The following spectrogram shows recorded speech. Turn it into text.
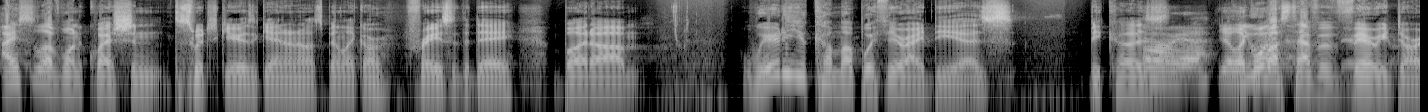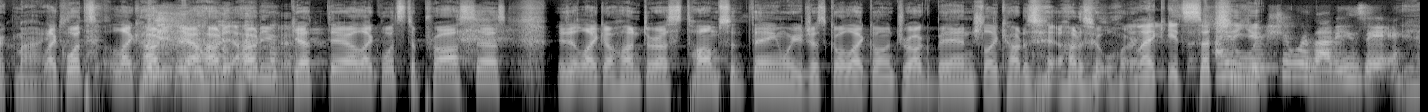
I still have one question to switch gears again. I know it's been like our phrase of the day, but um, where do you come up with your ideas? Because oh, yeah. yeah, like you what, must have a very dark mind. Like what's like how do you, yeah how do how do you get there? Like what's the process? Is it like a Hunter S. Thompson thing where you just go like on a drug binge? Like how does it how does it work? Like it's such I a. I wish it were that easy. Yeah.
